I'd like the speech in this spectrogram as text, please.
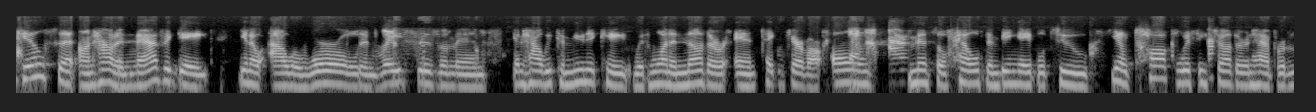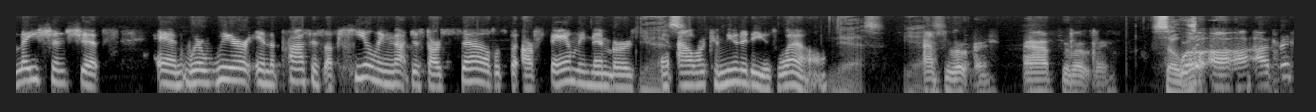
skill set on how to navigate, you know, our world and racism and and how we communicate with one another and taking care of our own mental health and being able to, you know, talk with each other and have relationships and where we're in the process of healing not just ourselves but our family members yes. and our community as well. Yes. Yes. Absolutely. Absolutely. So well, uh, I think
